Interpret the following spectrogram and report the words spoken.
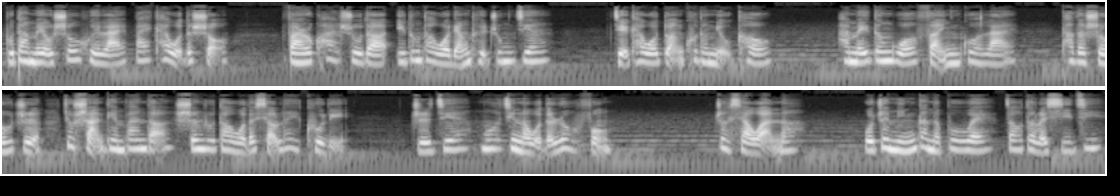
不但没有收回来掰开我的手，反而快速地移动到我两腿中间，解开我短裤的纽扣。还没等我反应过来。他的手指就闪电般的深入到我的小内裤里，直接摸进了我的肉缝。这下完了，我最敏感的部位遭到了袭击，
